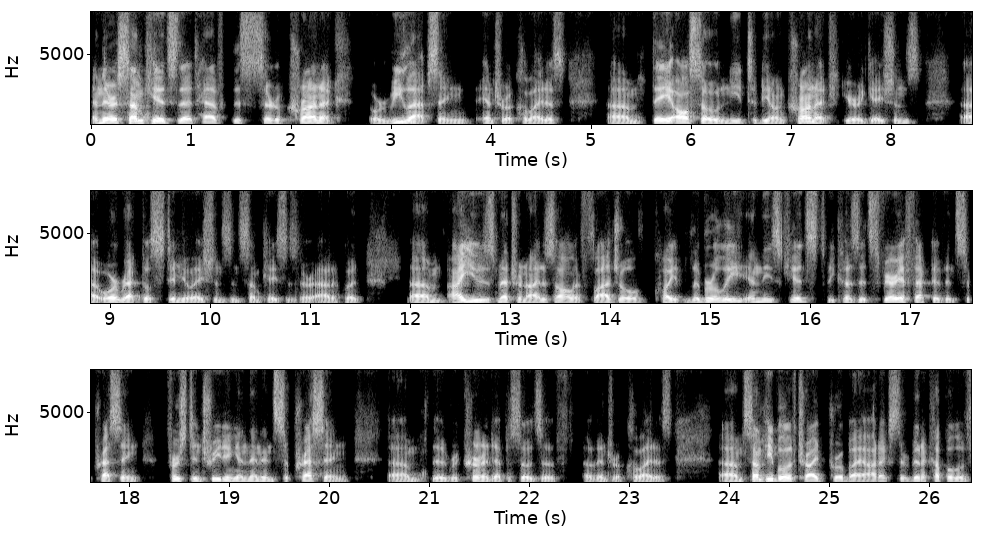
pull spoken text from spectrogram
And there are some kids that have this sort of chronic or relapsing enterocolitis. Um, they also need to be on chronic irrigations uh, or rectal stimulations in some cases are adequate. Um, I use metronidazole or flagyl quite liberally in these kids because it's very effective in suppressing, first in treating and then in suppressing um, the recurrent episodes of, of enterocolitis. Um, some people have tried probiotics. There have been a couple of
